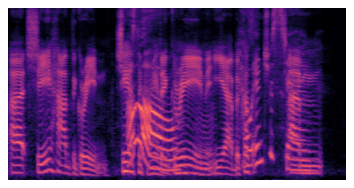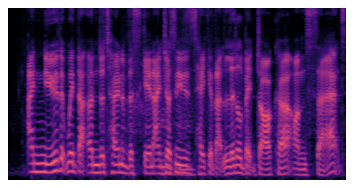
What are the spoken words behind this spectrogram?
Uh, she had the green. She has Oh. the The green. green, yeah. Because Oh, interesting. Um, I knew that with that undertone of the skin, I just needed to take it that little bit darker on set.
